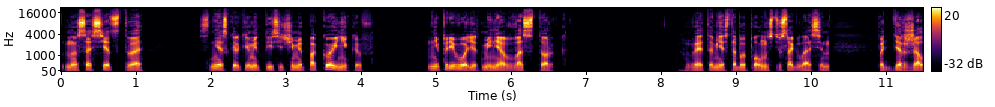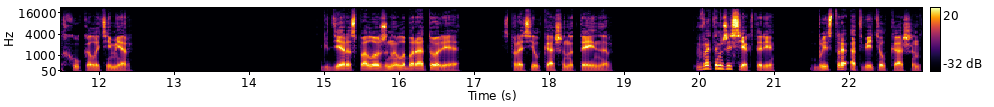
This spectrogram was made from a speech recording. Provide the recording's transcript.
но соседство с несколькими тысячами покойников не приводит меня в восторг. В этом я с тобой полностью согласен, поддержал Хука Латимер. Где расположена лаборатория? спросил Кашина Тейнер. В этом же секторе, быстро ответил Кашин.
